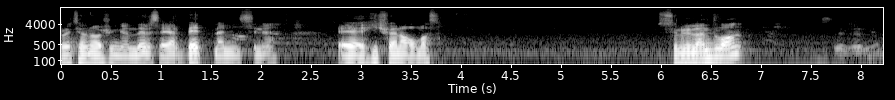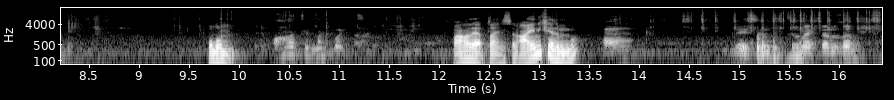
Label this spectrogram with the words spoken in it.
Retian Ocean gönderirse eğer Batman'lisini eee hiç fena olmaz. Sinirlendi lan. Oğlum Aa tırnak bak. bana da yaptı aynısını. Aynı kedi mi bu? He. Neyse tırnaklar uzamış.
